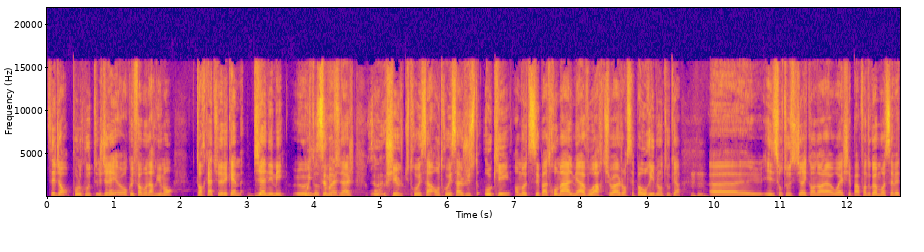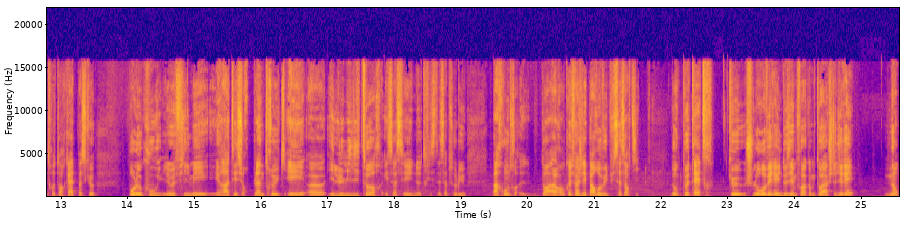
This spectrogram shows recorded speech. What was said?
sais, genre, pour le coup, je dirais, encore une fois, mon argument, Thor 4, tu l'avais quand même bien aimé euh, oui, c'est personnage. Ou chez Hulk, tu trouvais ça, on trouvait ça juste ok, en mode c'est pas trop mal, mais à voir, tu vois, genre c'est pas horrible en tout cas. Mhm. Euh, et surtout, je dirais qu'on la, ouais, je sais pas. Enfin, en tout cas, moi, ça va être Thor 4 parce que pour le coup, le film est, raté sur plein de trucs et euh, il humilie Thor, et ça, c'est une tristesse absolue. Par contre, dans, alors encore une fois, je l'ai pas revu depuis sa sortie. Donc peut-être que je le reverrai une deuxième fois comme toi, je te dirais non.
